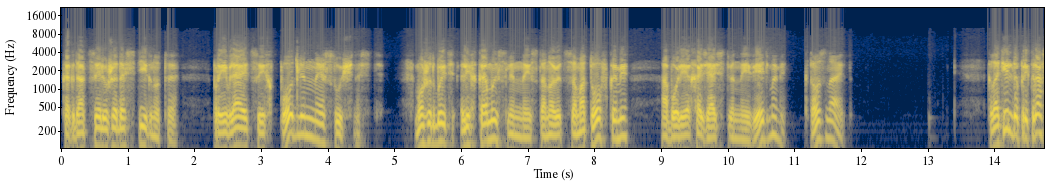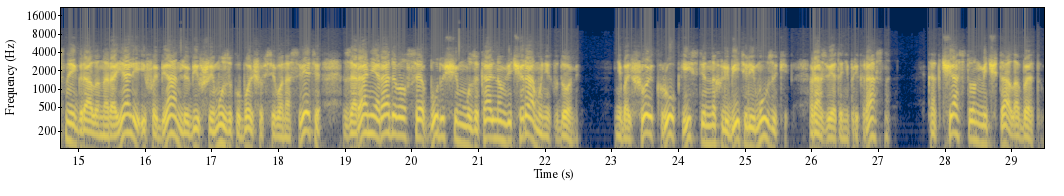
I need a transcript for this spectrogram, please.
когда цель уже достигнута, проявляется их подлинная сущность? Может быть, легкомысленные становятся мотовками, а более хозяйственные — ведьмами? Кто знает?» Клотильда прекрасно играла на рояле, и Фабиан, любивший музыку больше всего на свете, заранее радовался будущим музыкальным вечерам у них в доме. Небольшой круг истинных любителей музыки. Разве это не прекрасно? Как часто он мечтал об этом.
